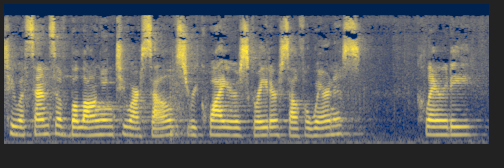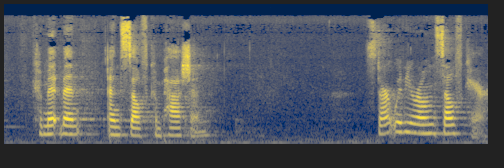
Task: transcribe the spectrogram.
to a sense of belonging to ourselves, requires greater self awareness clarity, commitment, and self compassion. Start with your own self care.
